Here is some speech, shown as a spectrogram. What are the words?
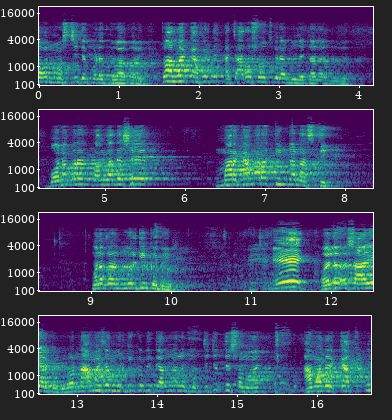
তখন মসজিদে পড়ে দোয়া করে। তো আল্লাহ কাফের আচ্ছা আরও সহজ করে বুঝাই তাহলে বুঝে মনে করেন বাংলাদেশের মার্কা মারা তিনটা নাস্তিক। মনে করেন মুরগি কবির। হইল শাহরিয়ার কবির। ওর নাম হয়েছে মুরগি কবির কারণ হলো মুক্তিযুদ্ধের সময় আমাদের কাতপুর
